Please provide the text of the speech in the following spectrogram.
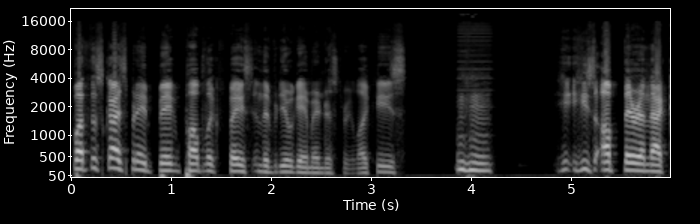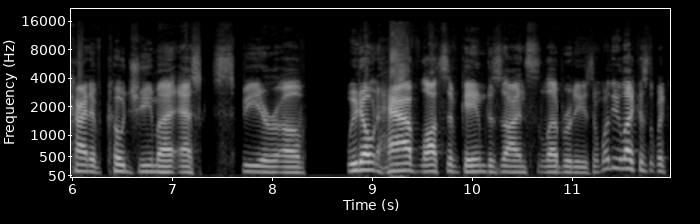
But this guy's been a big public face in the video game industry. Like he's hmm he, he's up there in that kind of Kojima esque sphere of we don't have lots of game design celebrities, and whether you like his like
